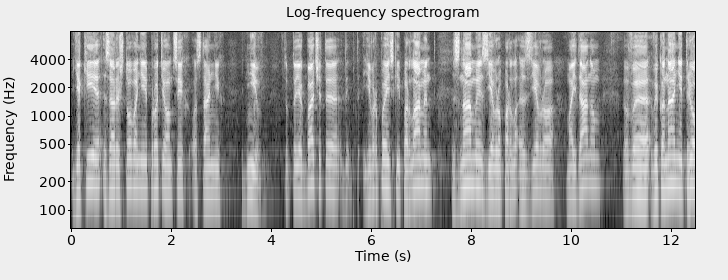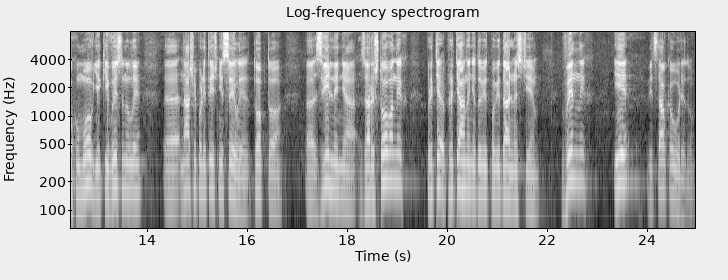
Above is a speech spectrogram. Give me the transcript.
які заарештовані протягом цих останніх днів. Тобто, як бачите, Європейський парламент з нами, з, Європарла... з Євромайданом в виконанні трьох умов, які висунули е, наші політичні сили, тобто е, звільнення заарештованих, притягнення до відповідальності винних і відставка уряду.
